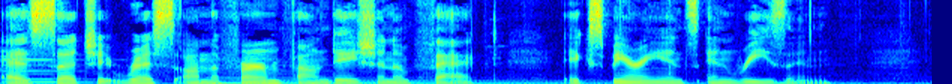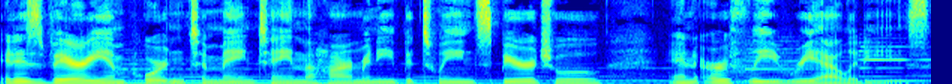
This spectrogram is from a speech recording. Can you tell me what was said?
As such, it rests on the firm foundation of fact, experience, and reason. It is very important to maintain the harmony between spiritual and earthly realities.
